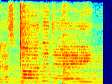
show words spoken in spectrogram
Just for the day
